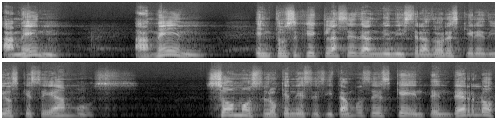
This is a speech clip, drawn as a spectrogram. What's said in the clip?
Amén. Amén. Entonces, ¿qué clase de administradores quiere Dios que seamos? Somos lo que necesitamos es que entenderlo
